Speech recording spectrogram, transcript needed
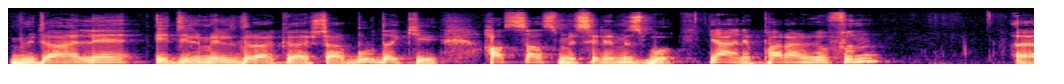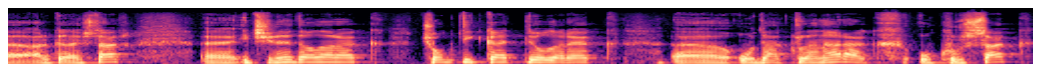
müdahale edilmelidir arkadaşlar. Buradaki hassas meselemiz bu. Yani paragrafın ee, arkadaşlar e, içine dalarak çok dikkatli olarak e, odaklanarak okursak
